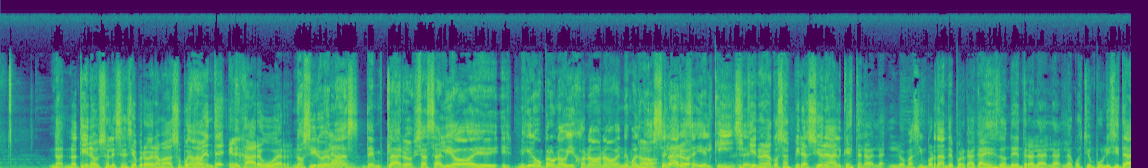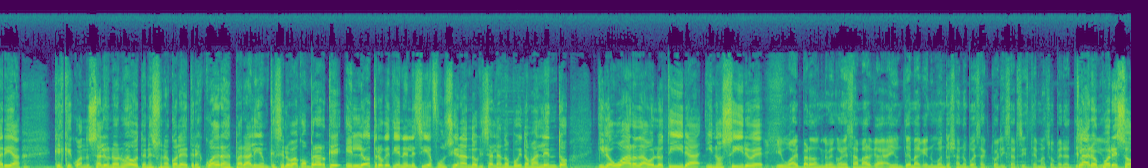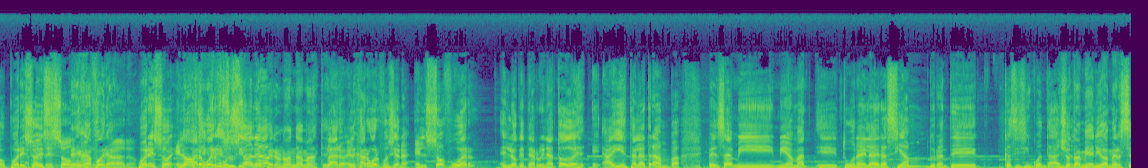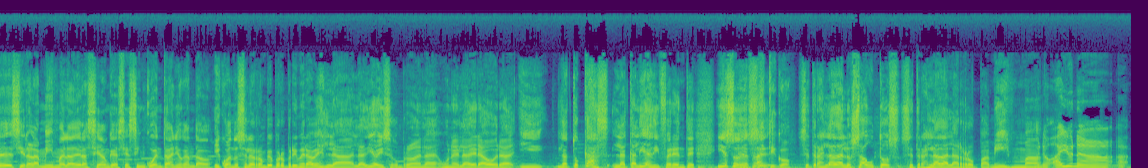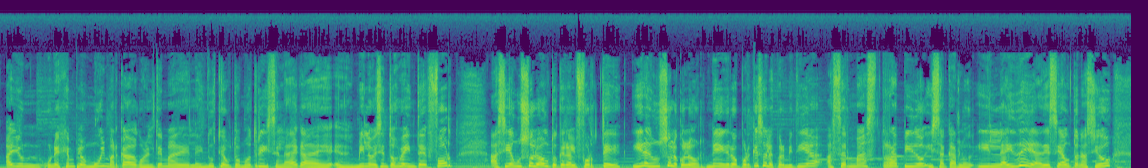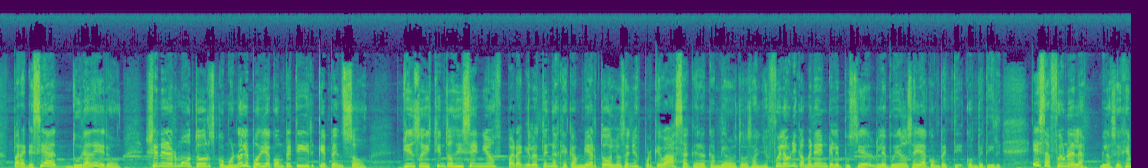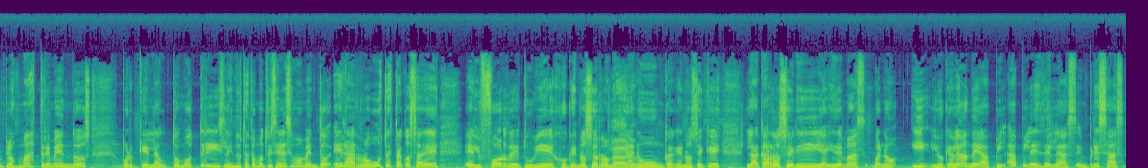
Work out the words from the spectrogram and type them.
no, no tiene obsolescencia programada, supuestamente el, hardware. No sirve Claro. más. De, claro, ya salió y, y me quiero comprar uno viejo. No, no, vendemos el No, 12, claro, el 13 y el 15. Y, tiene una cosa aspiracional, que esta es la- la- lo más importante, porque acá es donde entra la, la- la cuestión publicitaria, que es que cuando sale uno nuevo tenés una cola de tres cuadras para alguien que se lo va a comprar, que el otro que tiene le sigue funcionando, quizás le anda un poquito más lento, y lo guarda o lo tira y no sirve. Igual, perdón, Clemen, con esa marca hay un tema que en un momento ya no puedes actualizar sistemas operativos. Claro, por eso, por eso Aparte es. software, Te deja fuera. claro. Por eso el No, si hardware querés funciona. usarlo, pero no anda más, claro, el hardware funciona. El software es lo que te arruina todo. Es- eh, ahí está la trampa. Pensá, mi, mi mamá eh, tuvo una heladera Siam durante casi 50 años. Yo también iba a Mercedes y era la misma heladera Siam que hacía 50 años que andaba. Y cuando se le rompió por primera vez, la, la dio y se compró una, una heladera ahora. Y la tocas, la calidad es diferente. Y eso Es de se, plástico. se traslada a los autos, se traslada a la ropa misma. Bueno, hay una hay un, un ejemplo muy marcado con el tema de la industria automotriz. En la década de en el 1920, Ford hacía un solo auto que era el Ford T y era de un solo color, negro, porque eso les permitía hacer más rápido y sacarlo. Y la idea de ese auto nació para que sea duradero. General Motors, como no le podía competir, ¿qué pensó? Pienso distintos diseños para que lo tengas que cambiar todos los años porque vas a querer cambiarlo todos los años. Fue la única manera en que le, pusieron, le pudieron salir a competi- competir. Esa fue uno de las- los ejemplos más tremendos porque la automotriz, la industria automotriz en ese momento era robusta esta cosa de el Ford de tu viejo, que no se rompía Claro. nunca, que no sé qué, la carrocería y demás. Bueno, y lo que hablaban de Apple, Apple es de las empresas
